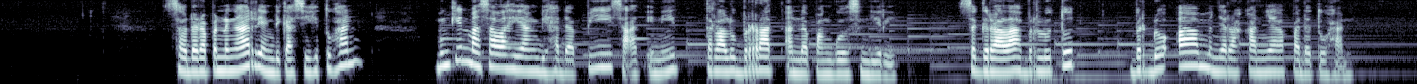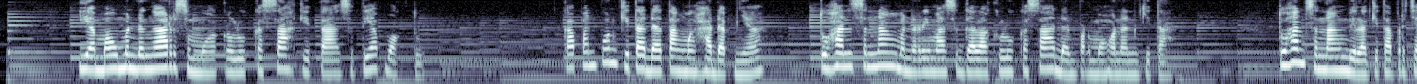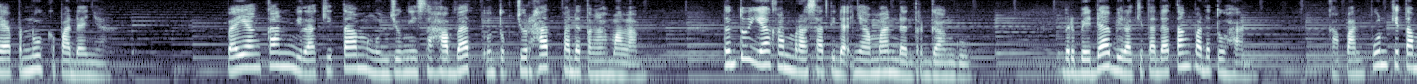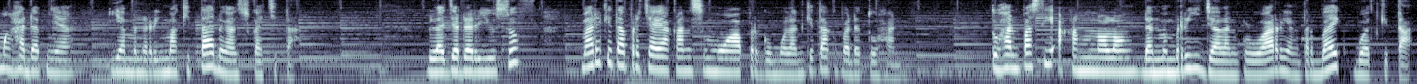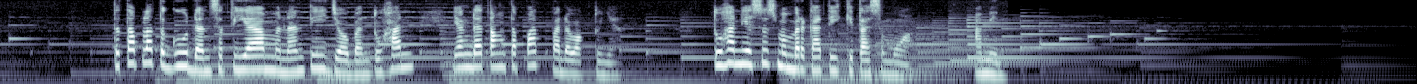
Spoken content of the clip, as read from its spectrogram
Saudara pendengar yang dikasihi Tuhan, mungkin masalah yang dihadapi saat ini terlalu berat Anda panggul sendiri. Segeralah berlutut, berdoa menyerahkannya pada Tuhan. Ia mau mendengar semua keluh kesah kita setiap waktu. Kapan pun kita datang menghadapnya, Tuhan senang menerima segala keluh kesah dan permohonan kita. Tuhan senang bila kita percaya penuh kepadanya. Bayangkan bila kita mengunjungi sahabat untuk curhat pada tengah malam. Tentu ia akan merasa tidak nyaman dan terganggu. Berbeda bila kita datang pada Tuhan. Kapan pun kita menghadapnya, ia menerima kita dengan sukacita. Belajar dari Yusuf, mari kita percayakan semua pergumulan kita kepada Tuhan Tuhan pasti akan menolong dan memberi jalan keluar yang terbaik buat kita. Tetaplah teguh dan setia menanti jawaban Tuhan yang datang tepat pada waktunya. Tuhan Yesus memberkati kita semua. Amin.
